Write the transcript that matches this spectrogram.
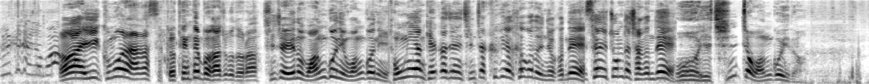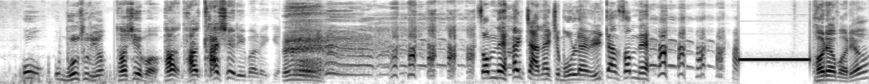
왜 이렇게 잘 잡아? 아이 구멍을 알았어. 그 탱탱볼 가지고 놀아. 진짜 얘는 왕건이 왕건이. 동해안 개까지는 진짜 크기가 크거든요. 근데 새우 좀더 작은데 와 얘 진짜 왕건이다. 어? 어? 뭔 소리야? 다시 해봐. 다, 다, 다시 해 리발레기 썸네 할지 안 할지 몰라요. 일단 썸네 버려버려?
